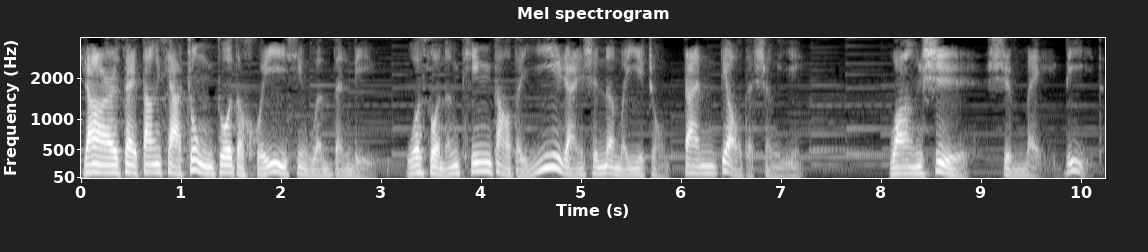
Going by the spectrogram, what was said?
然而，在当下众多的回忆性文本里，我所能听到的依然是那么一种单调的声音：往事是美丽的。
